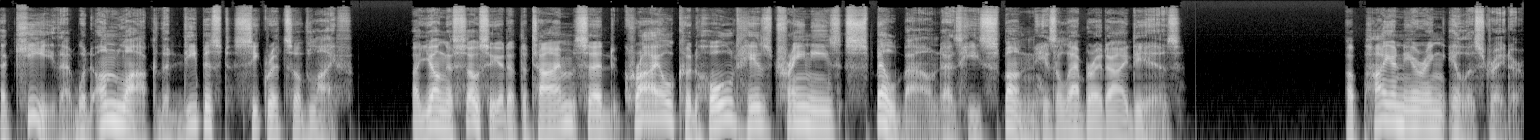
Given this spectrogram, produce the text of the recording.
a key that would unlock the deepest secrets of life. A young associate at the time said Crile could hold his trainees spellbound as he spun his elaborate ideas a pioneering illustrator.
